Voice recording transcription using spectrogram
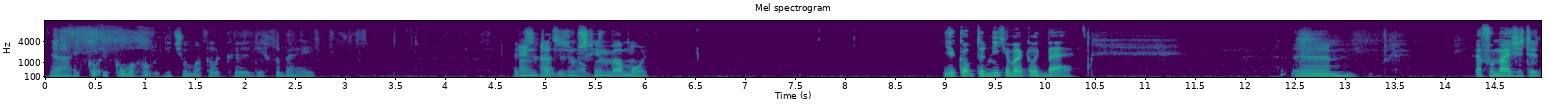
Ja, ik, kom- ik kom er geloof ik niet zo makkelijk eh, dichterbij. Bij de En dat is misschien wel mooi. Je komt er niet gemakkelijk bij. Ehm, En voor mij zit het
